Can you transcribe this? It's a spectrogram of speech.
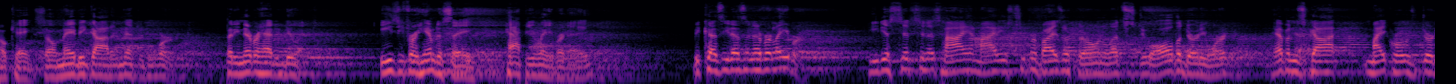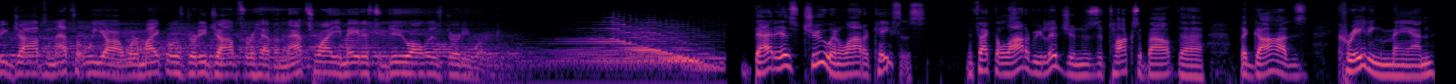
Okay, so maybe God invented work, but he never had to do it. Easy for him to say, Happy Labor Day, because he doesn't ever labor. He just sits in his high and mighty supervisor throne and lets us do all the dirty work. Heaven's got Mike Rowe's dirty jobs, and that's what we are. We're Mike Rowe's dirty jobs for heaven. That's why he made us to do all his dirty work. That is true in a lot of cases. In fact, a lot of religions it talks about the the gods creating man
